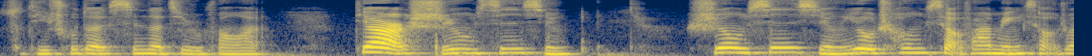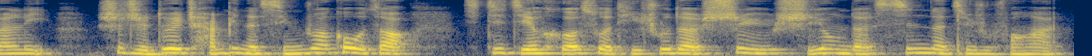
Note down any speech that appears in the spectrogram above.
所提出的新的技术方案。第二，实用新型，实用新型又称小发明、小专利，是指对产品的形状构造及其结合所提出的适于实用的新的技术方案。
